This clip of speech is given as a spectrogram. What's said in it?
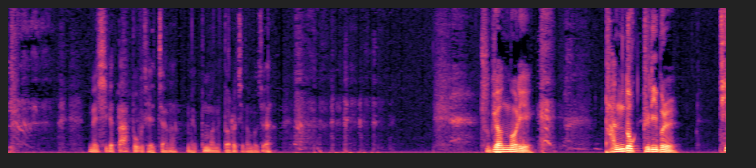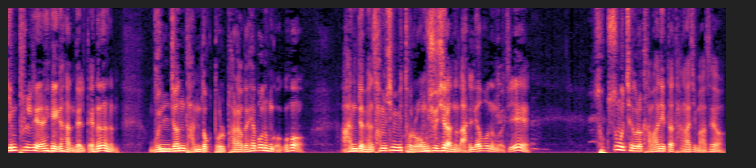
내 시계 딱 보고 쟀잖아. 몇 분 만에 떨어지나 보자 주변 머리. 단독 드리블 팀 플레이가 안 될 때는 문전 단독 돌파라도 해보는 거고 안 되면 30m 롱슛이라도 날려보는 거지. 속수무책으로 가만히 있다 당하지 마세요.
